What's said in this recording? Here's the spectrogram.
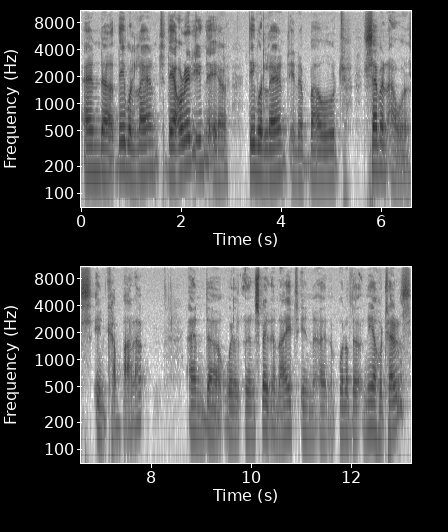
And uh, they will land, they are already in the air, they will land in about seven hours in Kampala and uh, will then spend the night in, in, one of the near hotels.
